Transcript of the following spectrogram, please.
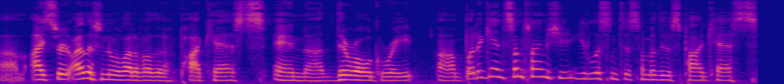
um, I cer- I listen to a lot of other podcasts, and uh, they're all great. Um, but again, sometimes you, you listen to some of those podcasts,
